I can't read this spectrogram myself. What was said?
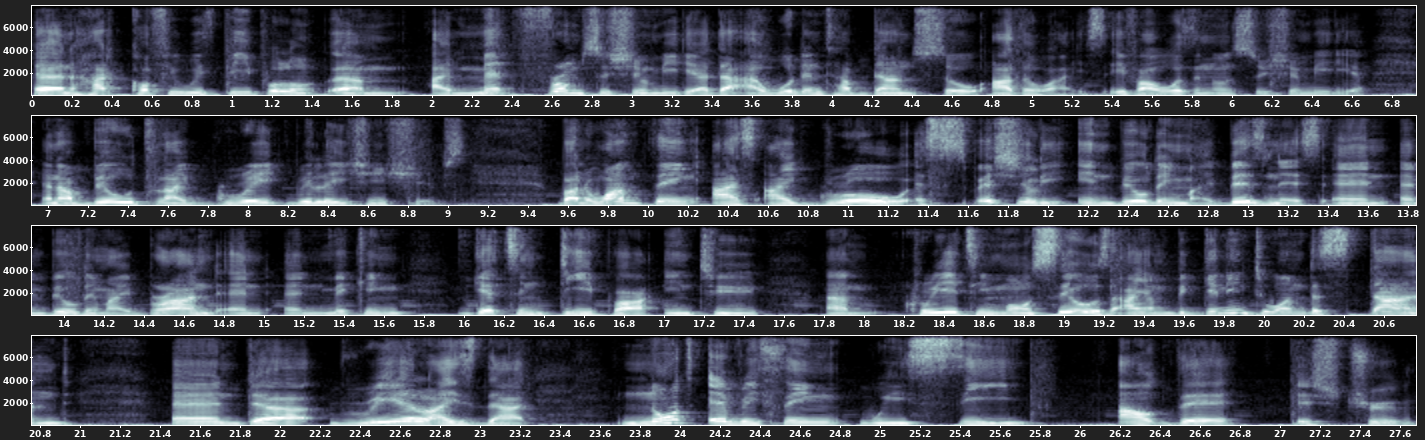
and had coffee with people um, I met from social media that I wouldn't have done so otherwise if I wasn't on social media. And I built like great relationships. But one thing as I grow, especially in building my business and, and building my brand and, and making getting deeper into um, creating more sales, I am beginning to understand and uh, realize that not everything we see out there is true.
